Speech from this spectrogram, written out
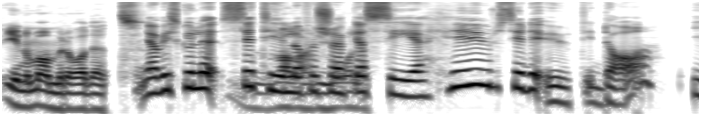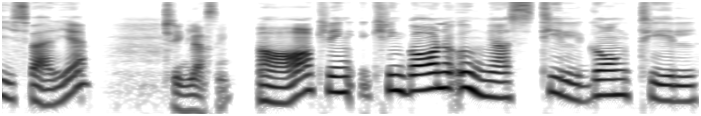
inom området. Ja, vi skulle se till Vad var att försöka målet? se hur ser det ut idag i Sverige? kring läsning. Ja, kring, kring barn och ungas tillgång till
